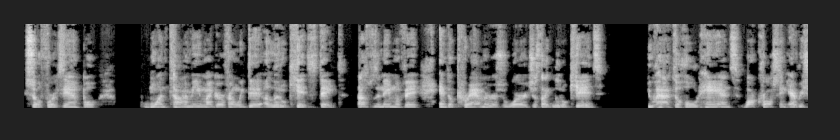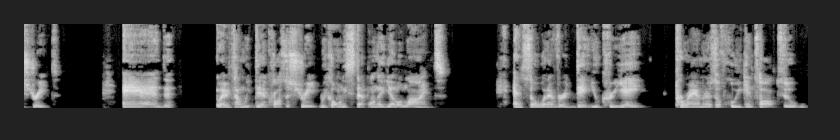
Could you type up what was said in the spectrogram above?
So, for example, one time me and my girlfriend, we did a little kids date. That was the name of it. And the parameters were just like little kids. You had to hold hands while crossing every street. And every time we did cross the street, we could only step on the yellow lines. And so whatever date you create, parameters of who you can talk to,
